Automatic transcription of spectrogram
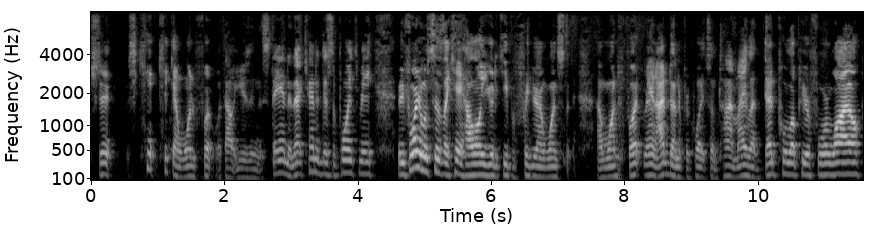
she, she can't kick on one foot without using the stand, and that kind of disappoints me. Before anyone says like, "Hey, how long are you going to keep a figure on one on one foot?" Man, I've done it for quite some time. I left Deadpool up here for a while.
